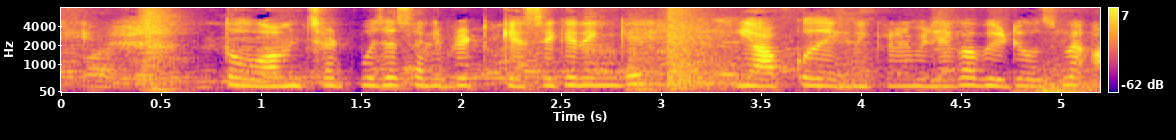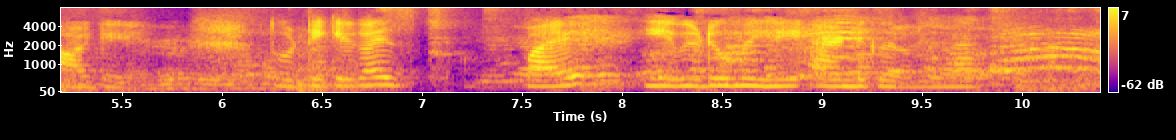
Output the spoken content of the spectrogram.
की। तो हम छठ पूजा सेलिब्रेट कैसे करेंगे? ये आपको देखने के लिए मिलेगा वीडियोस में आगे। तो ठीक है गाइज़ बाय ये वीडियो मैं यही एंड कर रही हूँ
